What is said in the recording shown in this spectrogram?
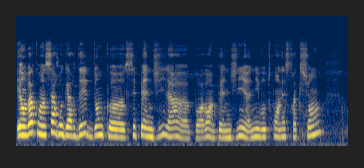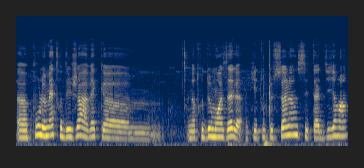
Et on va commencer à regarder donc ces PNJ là, pour avoir un PNJ niveau 3 en extraction, pour le mettre déjà avec notre demoiselle qui est toute seule, c'est-à-dire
